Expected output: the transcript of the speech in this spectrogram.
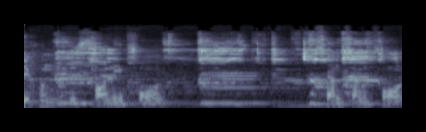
দেখুন, যে সনি ফোন স্যামসাং ফোন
